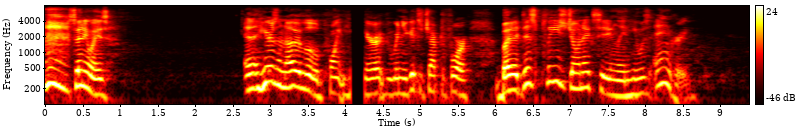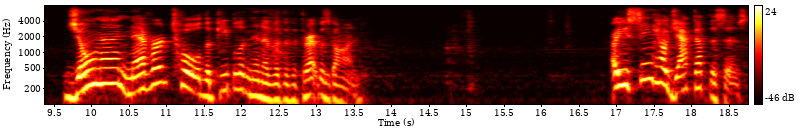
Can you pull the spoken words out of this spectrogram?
so anyways, and here's another little point here when you get to chapter 4. But it displeased Jonah exceedingly, and he was angry. Jonah never told the people of Nineveh that the threat was gone. Are you seeing how jacked up this is?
